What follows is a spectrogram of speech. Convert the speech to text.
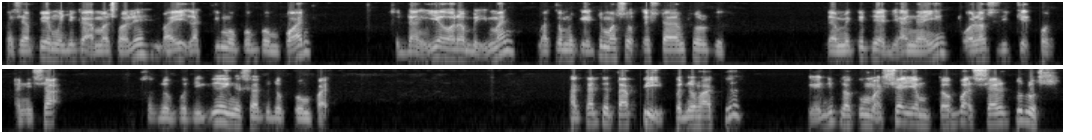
Dan siapa yang menjaga amal soleh, baik laki maupun perempuan, sedang ia orang beriman, maka mereka itu masuk ke dalam surga. Dan mereka tidak dianiaya walau sedikit pun. Anisa 123 hingga 124 akan tetapi penuh haka yang ini pelaku maksiat yang bertawabat secara tulus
